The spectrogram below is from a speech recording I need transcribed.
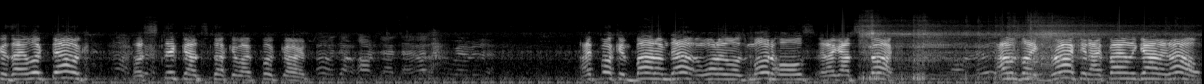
because I looked down, a stick got stuck in my foot guard. I fucking bottomed out in one of those mud holes and I got stuck. I was like, rocking. I finally got it out.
